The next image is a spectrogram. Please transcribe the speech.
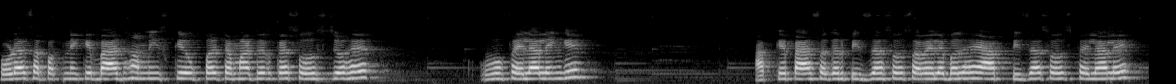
थोड़ा सा पकने के बाद हम इसके ऊपर टमाटर का सॉस जो है, वो फैला लेंगे। आपके पास अगर पिज़्ज़ा सॉस अवेलेबल है, आप पिज़्ज़ा सॉस फैला लें।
